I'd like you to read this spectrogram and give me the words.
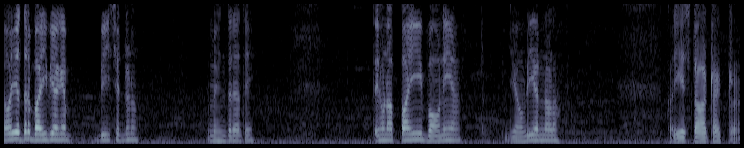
ਲੋ ਜੀ, ਇੱਧਰ ਬਾਈ ਵੀ ਆ ਗਿਆ ਬੀਜ ਛੱਡਣ, ਮਹਿੰਦਰਾ ਤੇ। ਤੇ ਹੁਣ ਆਪਾਂ ਹੀ ਬਾਉਨੇ ਆ ਜੌਂਡੀਅਰ ਨਾਲ। ਕਰੀਏ ਸਟਾਰਟ ਟਰੈਕਟਰ।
